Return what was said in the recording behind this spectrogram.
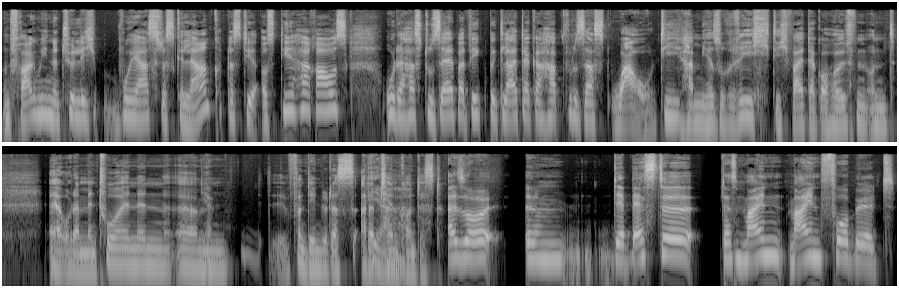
und frage mich natürlich, woher hast du das gelernt? Kommt das dir aus dir heraus? Oder hast du selber Wegbegleiter gehabt, wo du sagst, wow, die haben mir so richtig weitergeholfen und äh, oder Mentorinnen, ähm, ja. von denen du das adaptieren ja. konntest? Also ähm, der beste, das mein, mein Vorbild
